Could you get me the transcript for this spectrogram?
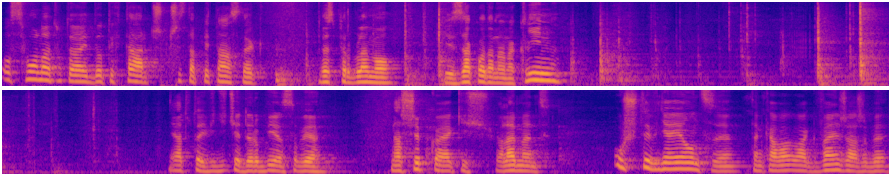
Osłona tutaj do tych tarcz 315 bez problemu jest zakładana na klin. Ja tutaj widzicie, dorobiłem sobie na szybko jakiś element usztywniający ten kawałek węża, żeby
